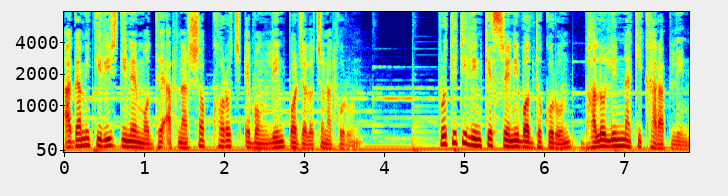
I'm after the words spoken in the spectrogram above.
আগামী তিরিশ দিনের মধ্যে আপনার সব খরচ এবং লিন পর্যালোচনা করুন। প্রতিটি লিনকে শ্রেণীবদ্ধ করুন, ভালো লিন নাকি খারাপ লিন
